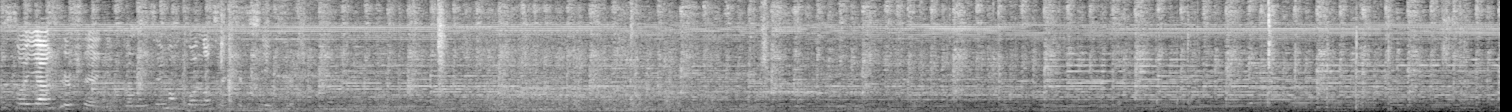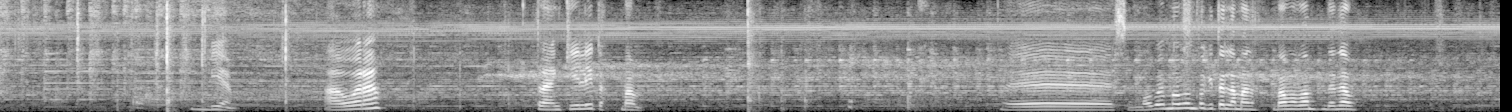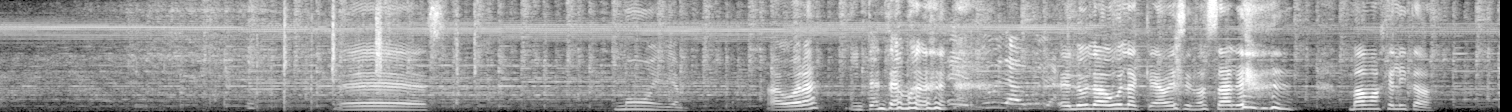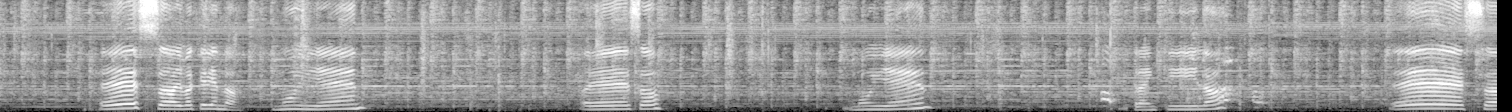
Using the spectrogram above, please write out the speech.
soy Ángel Reyes. Comencemos con los ejercicios. Bien. Ahora, tranquilito, vamos. Eso, mueve, mueve un poquito la mano. Vamos, vamos, de nuevo. Eso. Muy bien. Ahora intentemos El hula hula. el hula hula que a veces no sale. Vamos, Angelito. Eso, ahí va queriendo. Muy bien. Eso. Muy bien. Tranquilo. Eso.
